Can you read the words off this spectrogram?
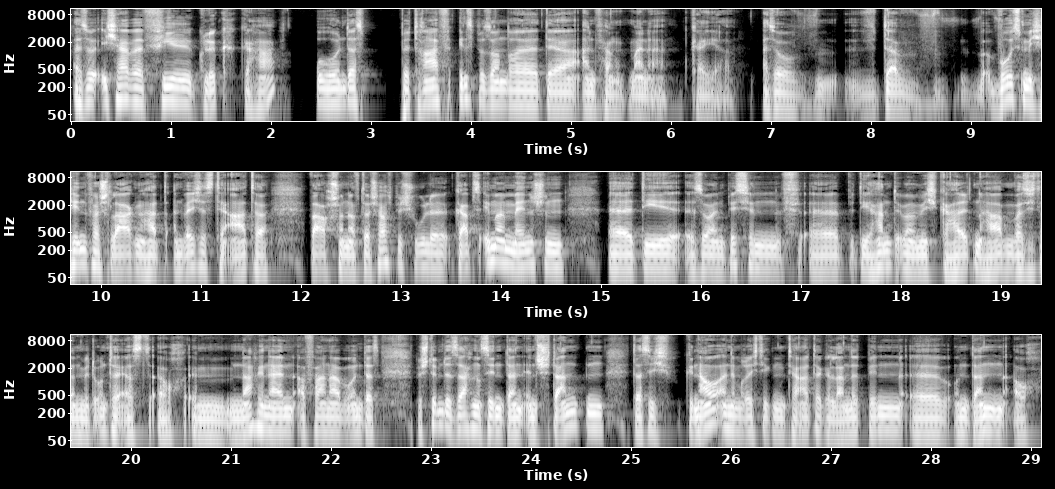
Also ich habe viel Glück gehabt und das betraf insbesondere der Anfang meiner Karriere. Also da, wo es mich hin verschlagen hat, an welches Theater, war auch schon auf der Schauspielschule, gab es immer Menschen, äh, die so ein bisschen äh, die Hand über mich gehalten haben, was ich dann mitunter erst auch im Nachhinein erfahren habe. Und dass bestimmte Sachen sind dann entstanden, dass ich genau an dem richtigen Theater gelandet bin äh, und dann auch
